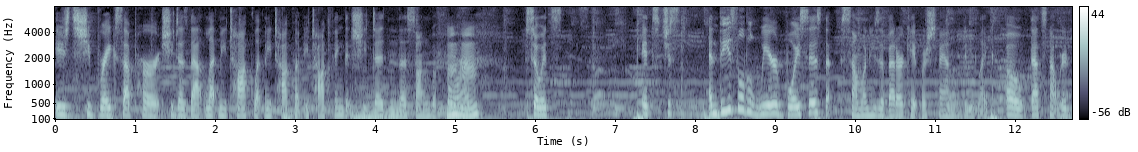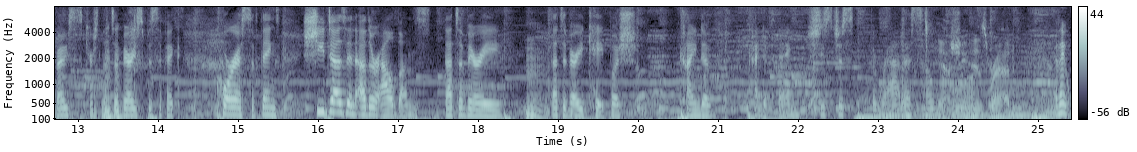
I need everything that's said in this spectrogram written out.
is she breaks up her. She does that "let me talk, let me talk, let me talk" thing that she did in the song before. Mm-hmm. So it's, it's just. And these little weird voices that someone who's a better Kate Bush fan would be like, oh, that's not weird voices, Kirsten. That's a very specific chorus of things she does in other albums. That's a very, Hmm. that's a very Kate Bush kind of kind of thing. She's just the raddest. yeah, she is rad. I think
